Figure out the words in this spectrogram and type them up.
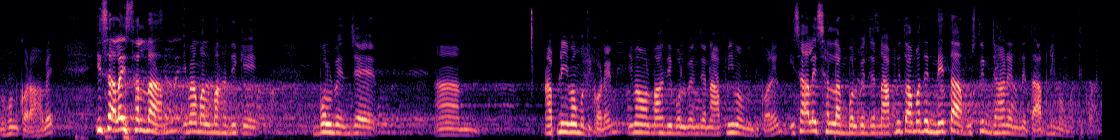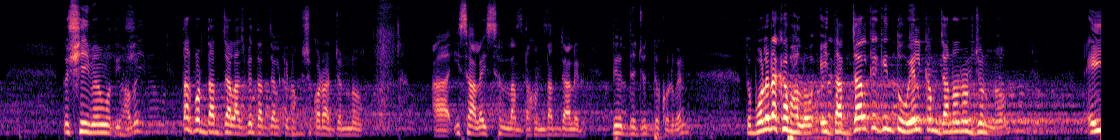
গ্রহণ করা হবে। ঈসা আলাই সাল্লাম ইমাম আল মাহাদিকে বলবেন যে আপনি ইমামতি করেন। ইমাম আল মাহাদি বলবেন যে, না, আপনি ইমামতি করেন। ঈসা আলাই সাল্লাম বলবেন যে, না, আপনি তো আমাদের নেতা, মুসলিম জাহানের নেতা, আপনি ইমামতি করেন। তো সেই ইমামতি হবে। তারপর দাজ্জাল আসবে, দাজ্জালকে ধ্বংস করার জন্য ঈসা আলাইসাল্লাম তখন দাজ্জালের বিরুদ্ধে যুদ্ধ করবেন। তো বলে রাখা ভালো, এই দাজ্জালকে কিন্তু ওয়েলকাম জানানোর জন্য এই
